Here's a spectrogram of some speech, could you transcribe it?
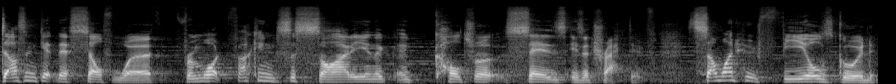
doesn't get their self worth from what fucking society and the culture says is attractive. Someone who feels good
